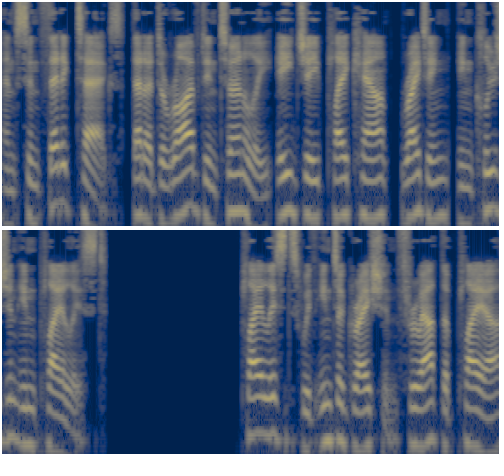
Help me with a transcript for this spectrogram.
and synthetic tags, that are derived internally e.g. play count, rating, inclusion in playlist. Playlists with integration throughout the player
